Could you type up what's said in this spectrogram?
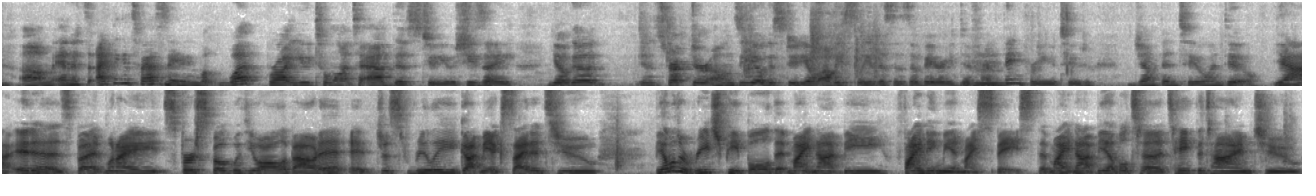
um, and it's I think it's fascinating. What what brought you to want to add this to you? She's a yoga instructor, owns a yoga studio. Obviously, this is a very mm-hmm. different thing for you to jump into and do. Yeah, it is. But when I first spoke with you all about it, it just really got me excited to be able to reach people that might not be finding me in my space, that might not be able to take the time to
